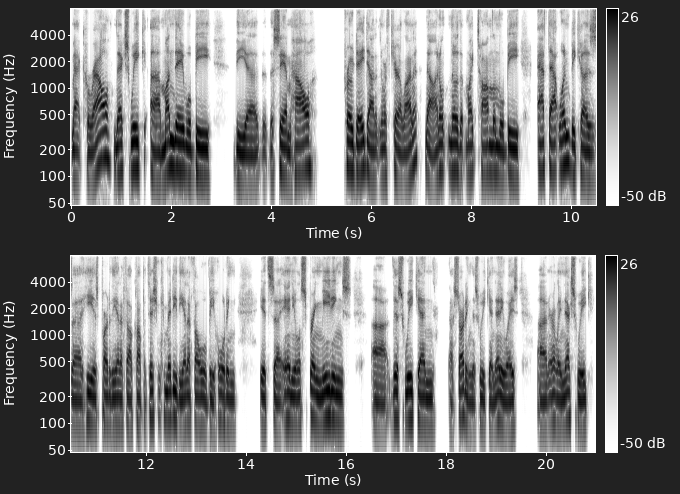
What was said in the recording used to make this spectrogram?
Matt Corral. Next week, Monday will be the, the, the Sam Howell pro day down at North Carolina. Now, I don't know that Mike Tomlin will be at that one because uh, he is part of the NFL competition committee. The NFL will be holding its uh, annual spring meetings uh, this weekend, uh, starting this weekend, anyways, uh, and early next week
